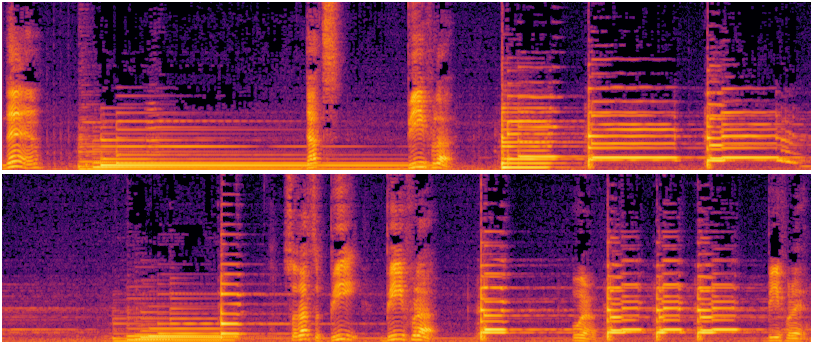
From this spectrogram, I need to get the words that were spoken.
Then, that's B flat. So that's a B, B flat. Where? B flat.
